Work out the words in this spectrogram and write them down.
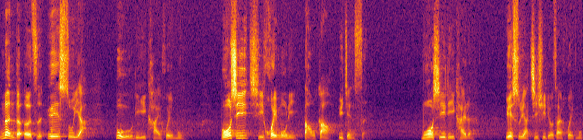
嫩的儿子约书亚不离开会幕。摩西去会幕里祷告，遇见神。摩西离开了，约书亚继续留在会幕。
